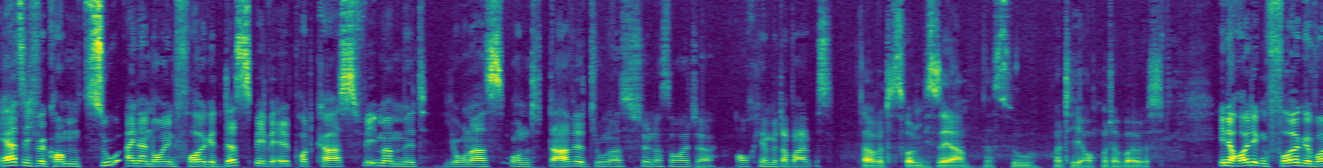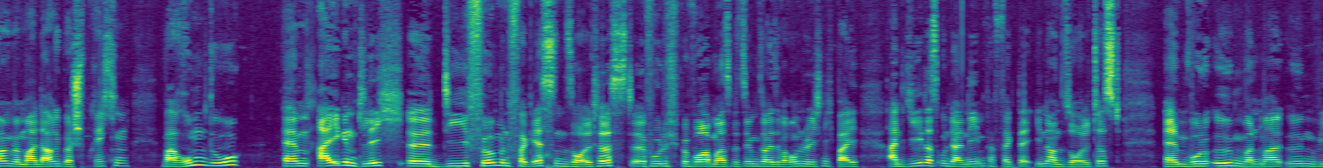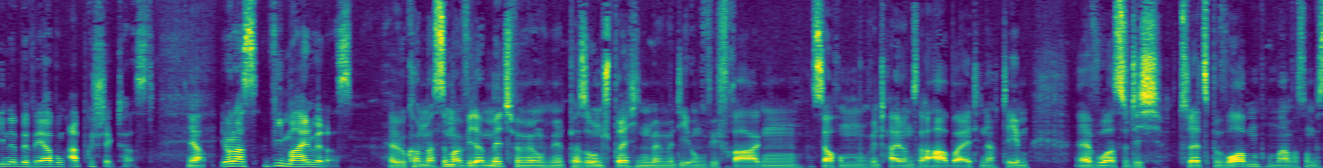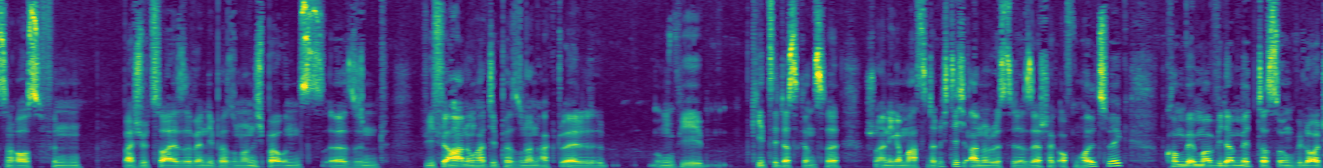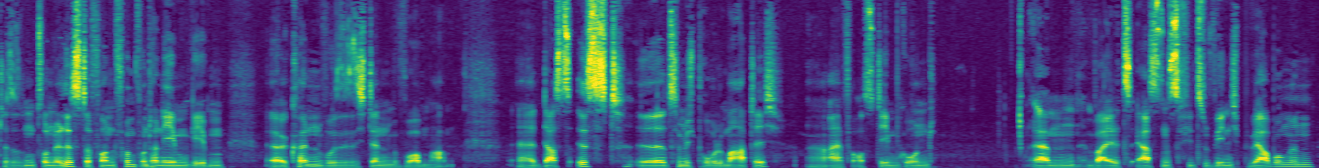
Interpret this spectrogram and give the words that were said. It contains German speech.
Herzlich willkommen zu einer neuen Folge des BWL-Podcasts, wie immer mit Jonas und David. Jonas, schön, dass du heute auch hier mit dabei bist. David, es freut mich sehr, dass du heute hier auch mit dabei bist. In der heutigen Folge wollen wir mal darüber sprechen, warum du ähm, eigentlich äh, die Firmen vergessen solltest, äh, wo du dich beworben hast, beziehungsweise warum du dich nicht bei, an jedes Unternehmen perfekt erinnern solltest, ähm, wo du irgendwann mal irgendwie eine Bewerbung abgeschickt hast. Ja. Jonas, wie meinen wir das? Ja, wir bekommen das immer wieder mit, wenn wir irgendwie mit Personen sprechen, wenn wir die irgendwie fragen. Das ist ja auch irgendwie ein Teil unserer Arbeit, je nachdem, äh, wo hast du dich zuletzt beworben, um einfach so ein bisschen herauszufinden. Beispielsweise, wenn die Personen noch nicht bei uns äh, sind, wie viel Ahnung hat die Person dann aktuell, irgendwie geht sie das Ganze schon einigermaßen richtig an oder ist sie da sehr stark auf dem Holzweg, kommen wir immer wieder mit, dass irgendwie Leute so eine Liste von fünf Unternehmen geben äh, können, wo sie sich denn beworben haben. Äh, das ist äh, ziemlich problematisch, einfach aus dem Grund, ähm, weil es erstens viel zu wenig Bewerbungen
